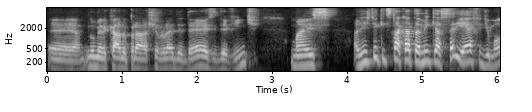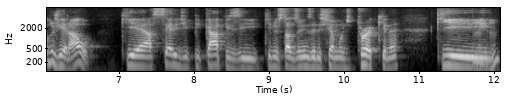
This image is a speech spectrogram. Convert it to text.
é, no mercado para Chevrolet D10 e D20. Mas a gente tem que destacar também que a série F, de modo geral, que é a série de picapes e que nos Estados Unidos eles chamam de truck, né? Que uhum.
